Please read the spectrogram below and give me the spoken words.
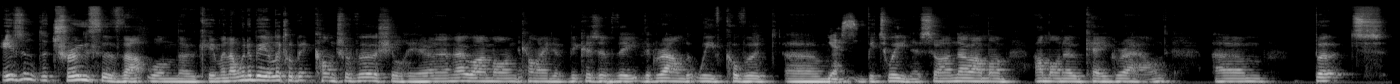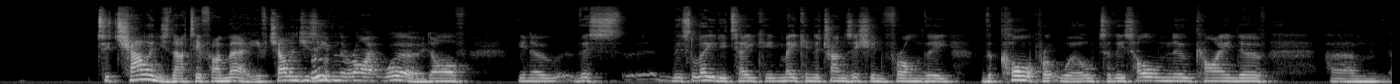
isn't the truth of that one though, Kym? And I'm going to be a little bit controversial here, and I know I'm on kind of because of the the ground that we've covered um, yes. between us. So I know I'm on I'm on okay ground, um, but to challenge that, if I may, if challenge is mm. even the right word, of you know this this lady taking making the transition from the the corporate world to this whole new kind of um,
